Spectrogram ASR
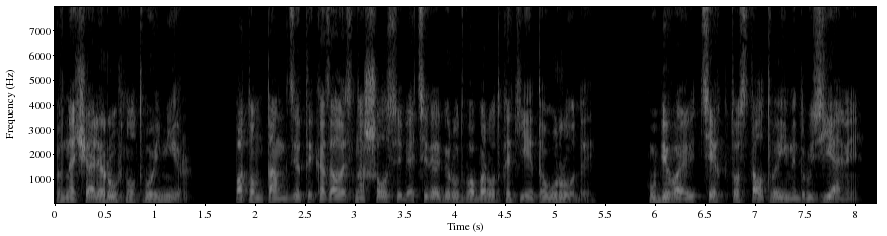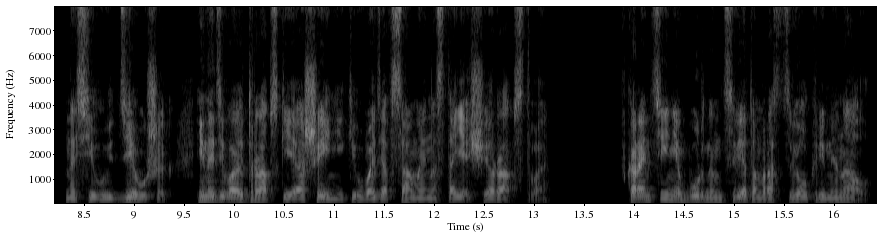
Вначале рухнул твой мир, Потом там, где ты, казалось, нашел себя, тебя берут в оборот какие-то уроды. Убивают тех, кто стал твоими друзьями, насилуют девушек и надевают рабские ошейники, уводя в самое настоящее рабство. В карантине бурным цветом расцвел криминал.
